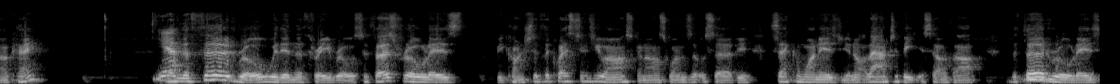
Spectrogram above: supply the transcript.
Okay? yeah. And the third rule within the three rules the first rule is be conscious of the questions you ask and ask ones that will serve you. Second one is you're not allowed to beat yourself up. The 3rd Mhm. rule is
